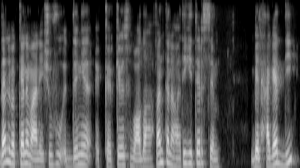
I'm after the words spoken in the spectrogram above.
ده اللي بتكلم عليه. شوفوا الدنيا اتكركبت في بعضها. فأنت لو هتيجي ترسم بالحاجات دي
